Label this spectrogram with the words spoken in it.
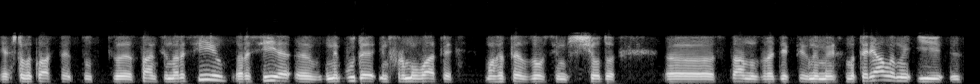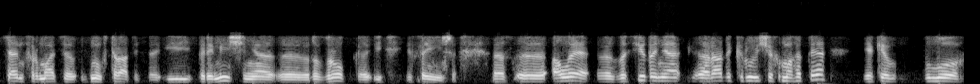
Якщо накласти тут е, санкції на Росію, Росія е, не буде інформувати МАГАТЕ зовсім щодо е, стану з радіоактивними матеріалами, і ця інформація ну втратиться і переміщення, розробка і, і все інше. Але засідання ради керуючих МАГАТЕ, яке було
